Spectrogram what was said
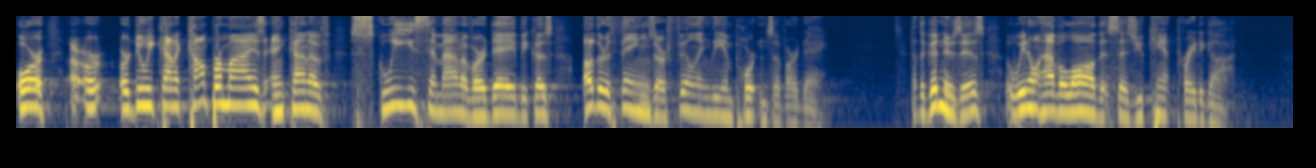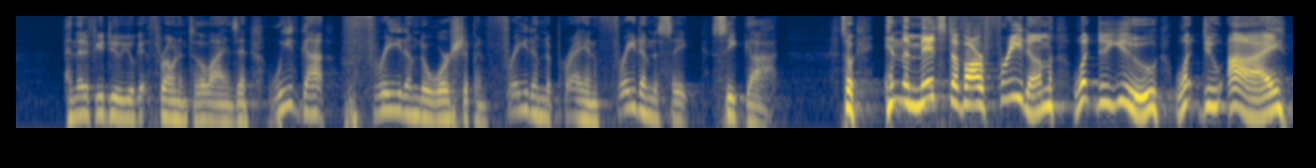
Or, or, or do we kind of compromise and kind of squeeze him out of our day because other things are filling the importance of our day? Now, the good news is we don't have a law that says you can't pray to God. And then if you do, you'll get thrown into the lion's den. We've got freedom to worship and freedom to pray and freedom to seek, seek God. So, in the midst of our freedom, what do you, what do I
